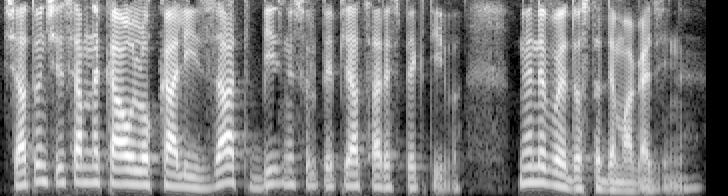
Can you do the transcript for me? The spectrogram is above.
Și atunci înseamnă că au localizat businessul pe piața respectivă. Nu e nevoie de 100 de magazine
